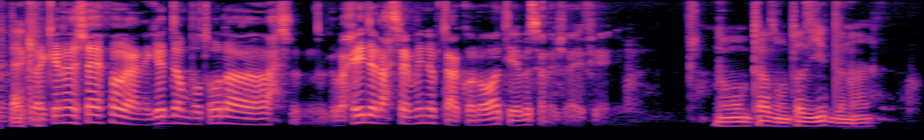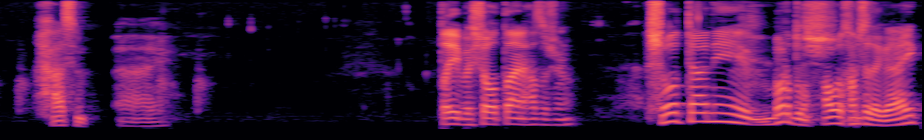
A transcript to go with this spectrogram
لكن- لكن أنا شايفه يعني قدم بطولة أحسن الوحيدة اللي أحسن منه بتاع كرواتيا بس أنا شايف يعني ممتاز ممتاز جدا آه. حاسم آي. طيب الشوط الثاني حصل شنو؟ الشوط الثاني برضو أول خمسة دقائق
